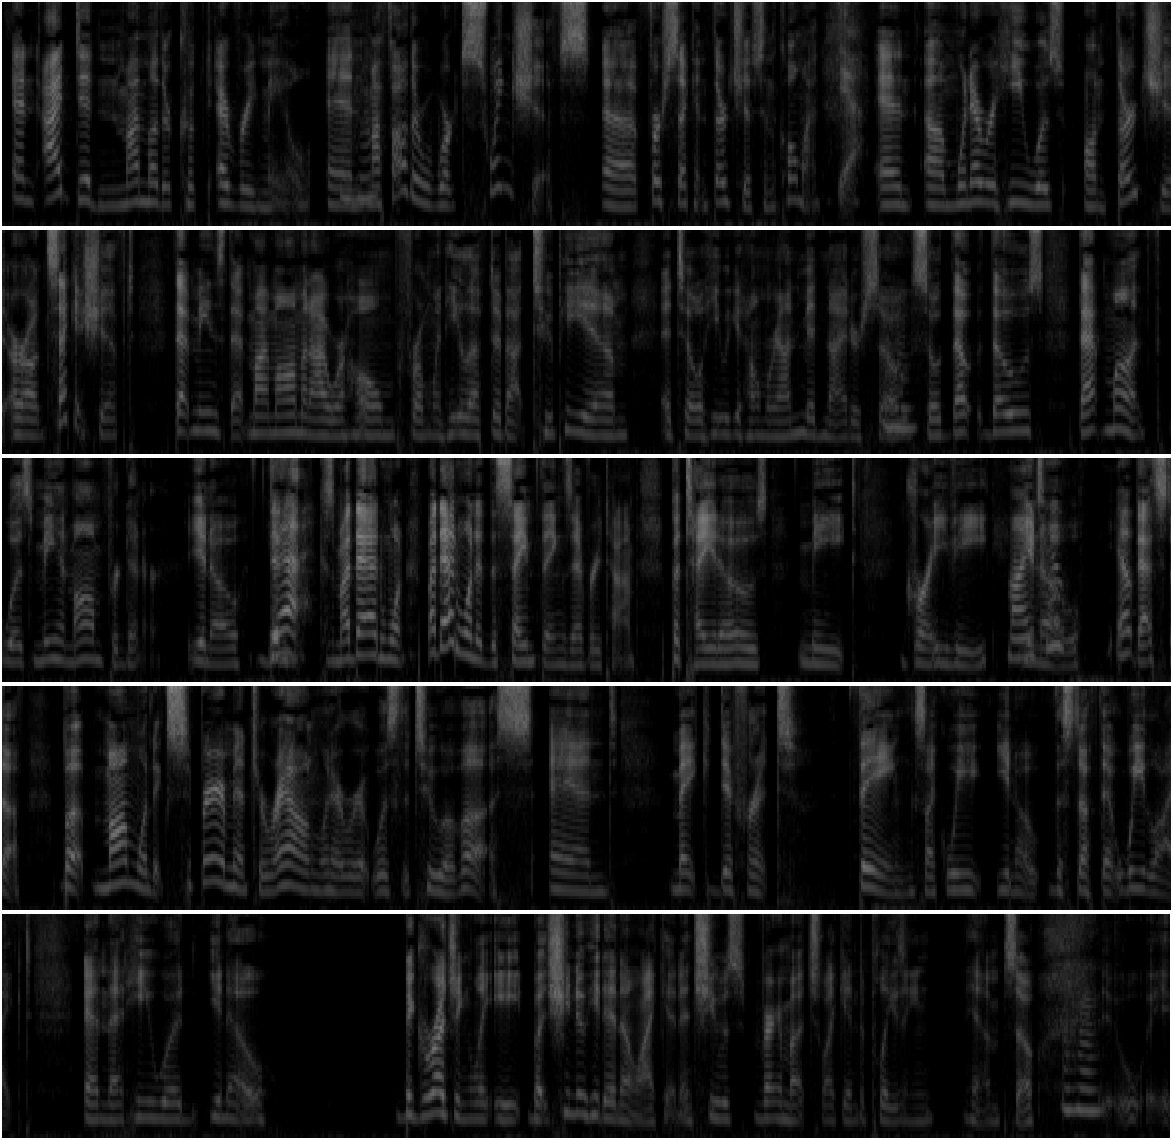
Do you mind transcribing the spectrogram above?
And I didn't. My mother cooked every meal, and Mhm. my father worked swing shifts, uh, first, second, third shifts in the coal mine. Yeah. And um, whenever he was on third shift or on second shift, that means that my mom and I were home from when he left about two p.m. until he would get home around midnight or so. Mhm. So th- those that month was me and mom for dinner. You know, Yeah. Because my dad want my dad wanted the same things every time: potatoes, meat, gravy. Mine you too. know, Yep. that stuff. But mom would experiment around whenever it was the two of us and make different things like we, you know, the stuff that we liked and that he would, you know, begrudgingly eat, but she knew he didn't like it and she was very much like into pleasing him. So, hmm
